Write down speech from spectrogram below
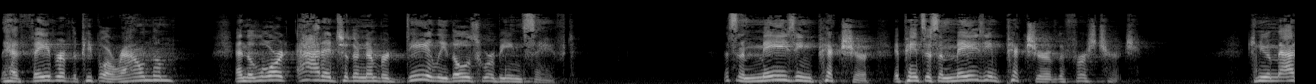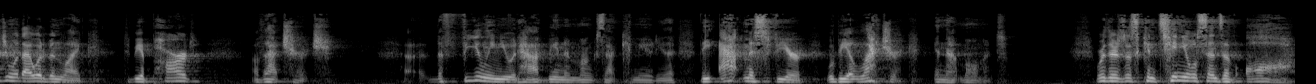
they had favor of the people around them. And the Lord added to their number daily those who were being saved. That's an amazing picture. It paints this amazing picture of the first church. Can you imagine what that would have been like to be a part of that church? Uh, the feeling you would have being amongst that community, the, the atmosphere would be electric in that moment. Where there's this continual sense of awe,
